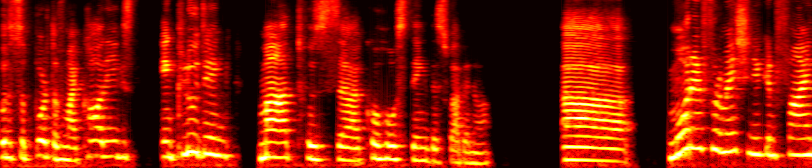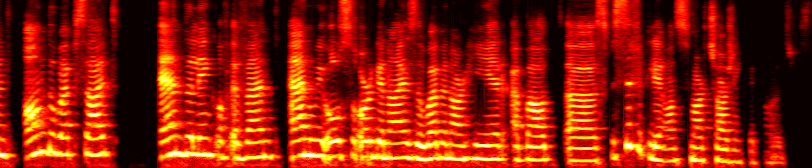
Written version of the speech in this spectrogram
with the support of my colleagues, including Matt, who's uh, co-hosting this webinar. Uh, more information you can find on the website and the link of event. And we also organize a webinar here about uh, specifically on smart charging technologies.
